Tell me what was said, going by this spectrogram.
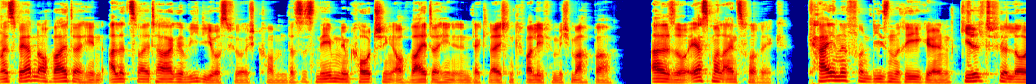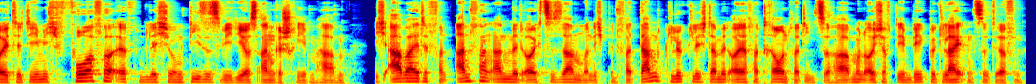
Es werden auch weiterhin alle zwei Tage Videos für euch kommen. Das ist neben dem Coaching auch weiterhin in der gleichen Quali für mich machbar. Also, erstmal eins vorweg. Keine von diesen Regeln gilt für Leute, die mich vor Veröffentlichung dieses Videos angeschrieben haben. Ich arbeite von Anfang an mit euch zusammen und ich bin verdammt glücklich damit, euer Vertrauen verdient zu haben und euch auf dem Weg begleiten zu dürfen.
